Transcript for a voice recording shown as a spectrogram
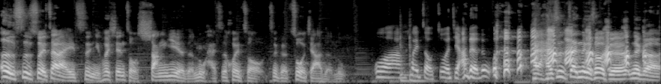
二十四岁再来一次，你会先走商业的路，还是会走这个作家的路？我会走作家的路，还还是在那个时候觉得那个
